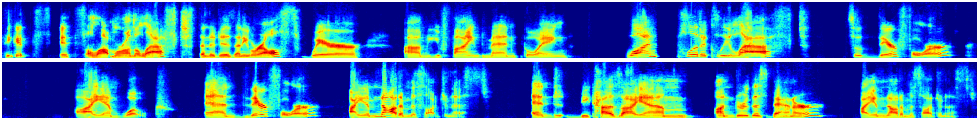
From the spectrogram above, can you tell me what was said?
think it's it's a lot more on the left than it is anywhere else, where um, you find men going, "Well, I'm politically left, so therefore I am woke, and therefore I am not a misogynist, and because I am under this banner, I am not a misogynist."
